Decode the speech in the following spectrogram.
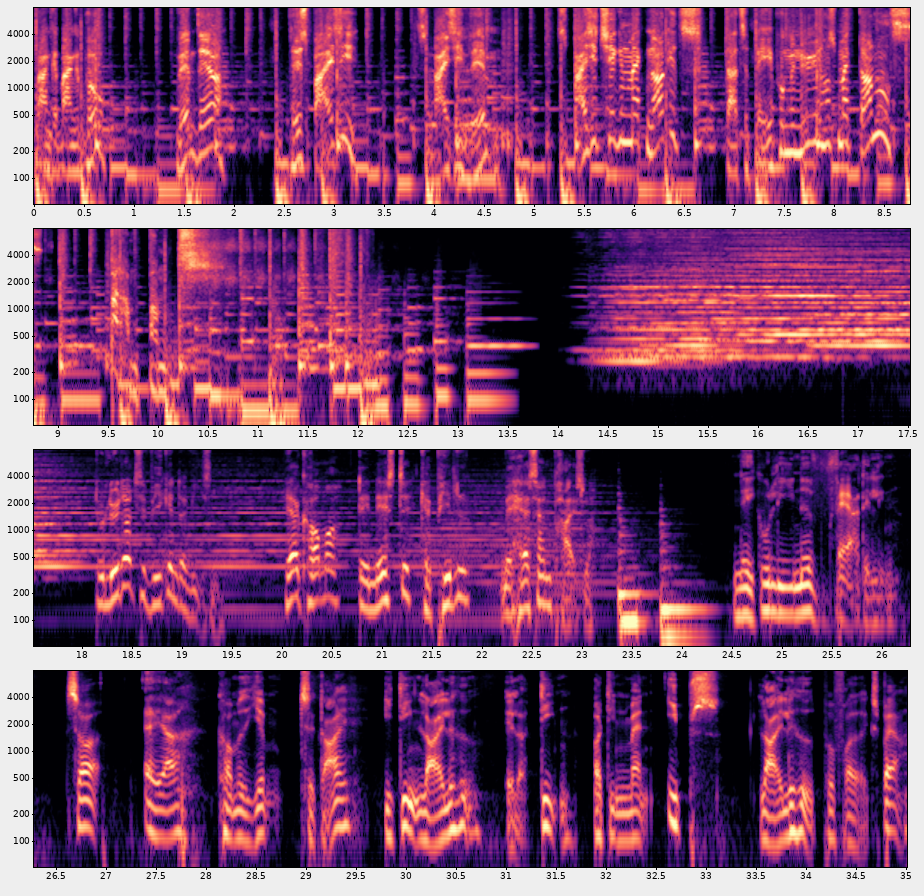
Banke, banke på. Hvem der? Det, det er spicy. Spicy hvem? Spicy Chicken McNuggets, der er tilbage på menuen hos McDonald's. Badum, bom, tji. Du lytter til Weekendavisen. Her kommer det næste kapitel med Hassan Prejsler. Nicoline Verdelin. Så er jeg kommet hjem til dig i din lejlighed, eller din og din mand Ibs lejlighed på Frederiksberg.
